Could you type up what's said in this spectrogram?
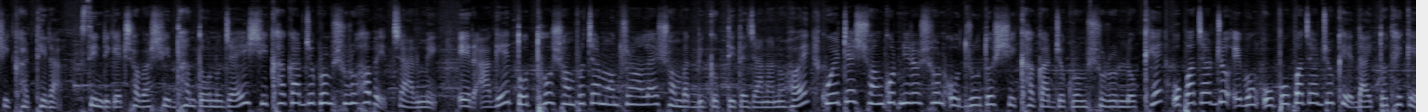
শিক্ষার্থীরা। সিন্ডিকেট সভার সিদ্ধান্ত অনুযায়ী শিক্ষা কার্যক্রম শুরু হবে চার মে। এর আগে তথ্য সম্প্রচার মন্ত্রণালয়ের সংবাদ বিজ্ঞপ্তিতে জানানো হয়, কুয়েটের সংকট নিরসন ও দ্রুত শিক্ষা কার্যক্রম শুরুর লক্ষ্যে উপাচার্য এবং উপ উপাচার্যকে দায়িত্ব থেকে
